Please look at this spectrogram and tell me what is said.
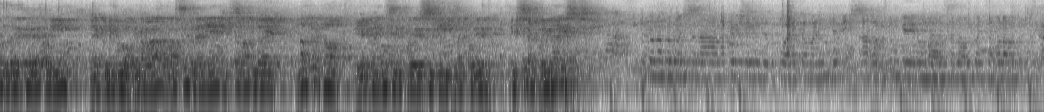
oddech yy, Oli, jakby nie było. Jechała na własnym terenie i chciała tutaj na pewno jak najmocniej twoje szyki, że tak powiem, tak powiem, namieszać. No to na pewno jeszcze na, na pierwszej rundzie to była Rita Malinkiewicz, a od drugiej rundy do samego końca Ola Wątkowska.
